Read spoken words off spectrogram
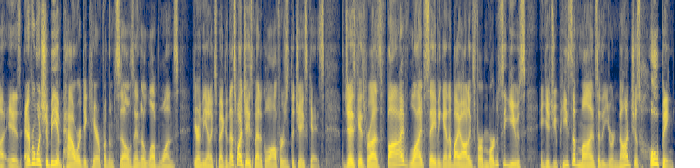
uh, is. Everyone should be empowered to care for themselves and their loved ones during the unexpected. That's why Jase Medical offers the Jase case. The Jase case provides five life saving antibiotics for emergency use and gives you peace of mind so that you're not just hoping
